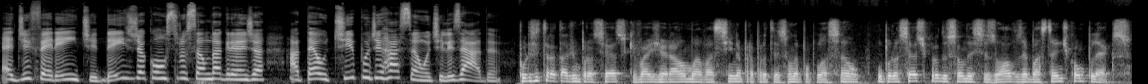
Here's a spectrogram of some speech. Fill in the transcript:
é diferente desde a construção da granja até o tipo de ração utilizada. Por se tratar de um processo que vai gerar uma vacina para proteção da população, o processo de produção desses ovos é bastante complexo,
